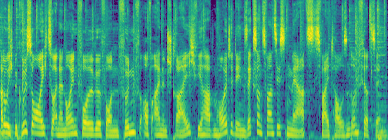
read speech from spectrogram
Hallo, ich begrüße euch zu einer neuen Folge von 5 auf einen Streich. Wir haben heute den 26. März 2014.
